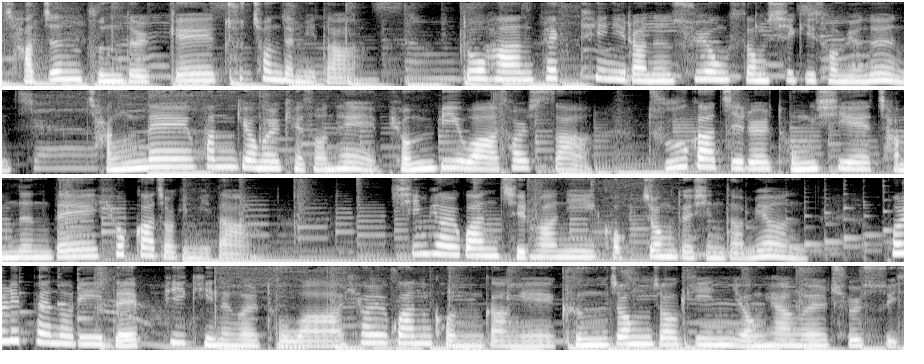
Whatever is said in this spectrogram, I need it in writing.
잦은 분들께 추천됩니다. 또한 팩틴이라는 수용성 식이섬유는 장내 환경을 개선해 변비와 설사 두 가지를 동시에 잡는 데 효과적입니다. 심혈관 질환이 걱정되신다면 폴리페놀이 내피 기능을 도와 혈관 건강에 긍정적인 영향을 줄 수 있습니다.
